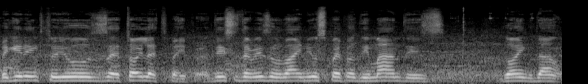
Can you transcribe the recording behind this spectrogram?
beginning to use uh, toilet paper. This is the reason why newspaper demand is going down.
